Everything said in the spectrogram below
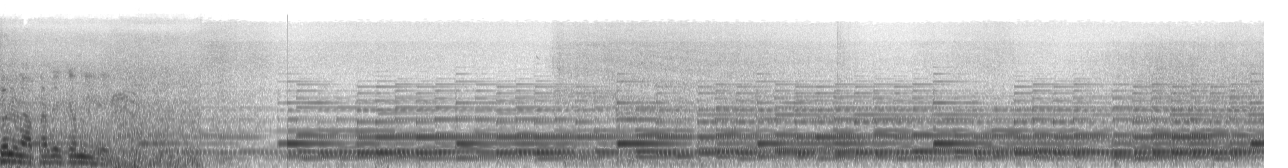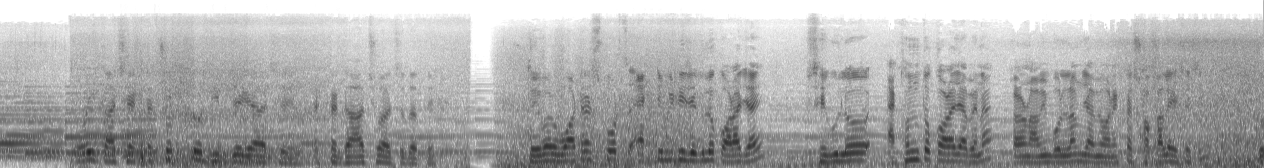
চলুন, আপনাদেরকেও নিয়ে যাই। ওই কাছে একটা ছোট্ট দ্বীপ জেগে আছে একটা গাছও আছে তাতে। তো এবার ওয়াটার স্পোর্টস অ্যাক্টিভিটি যেগুলো করা যায় সেগুলো এখন তো করা যাবে না কারণ আমি বললাম যে আমি অনেকটা সকালে এসেছি। তো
